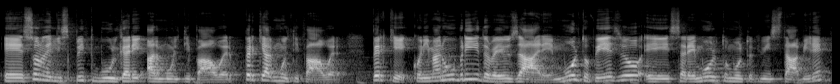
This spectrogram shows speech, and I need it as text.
e sono degli split bulgari al multipower. Perché al multipower? Perché con i manubri dovrei usare molto peso e sarei molto molto più instabile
